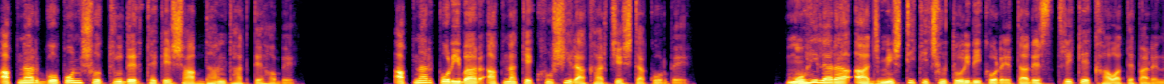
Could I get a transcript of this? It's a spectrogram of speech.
আপনার গোপন শত্রুদের থেকে সাবধান থাকতে হবে। আপনার পরিবার আপনাকে খুশি রাখার চেষ্টা করবে। মহিলারা আজ মিষ্টি কিছু তৈরি করে তাদের স্ত্রীকে খাওয়াতে পারেন।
